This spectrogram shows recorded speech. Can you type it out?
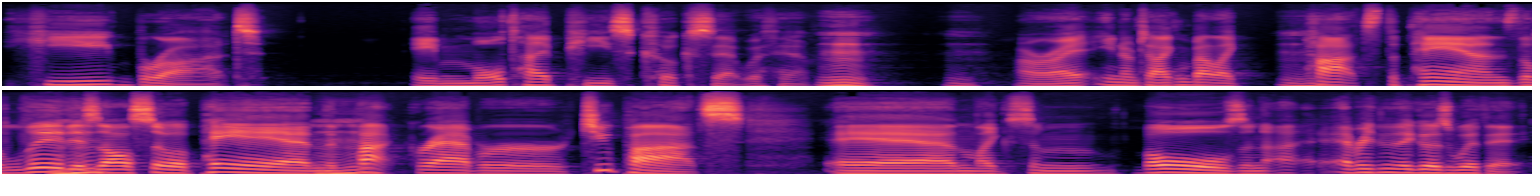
he brought a multi-piece cook set with him. Mm, mm. All right. You know, I'm talking about like mm-hmm. pots, the pans. The lid is mm-hmm. also a pan, the mm-hmm. pot grabber, two pots, and like some bowls and uh, everything that goes with it.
